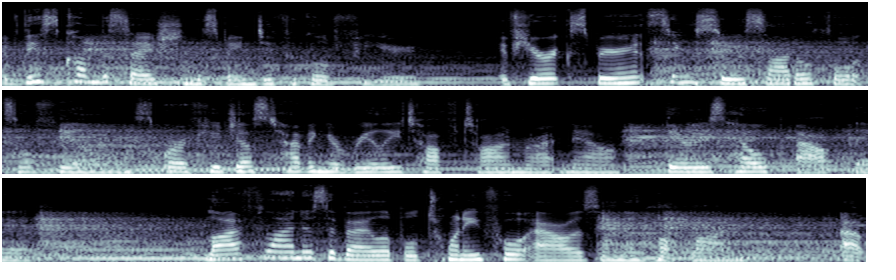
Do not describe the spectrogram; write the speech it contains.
If this conversation has been difficult for you, if you're experiencing suicidal thoughts or feelings, or if you're just having a really tough time right now, there is help out there. Lifeline is available 24 hours on their hotline at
